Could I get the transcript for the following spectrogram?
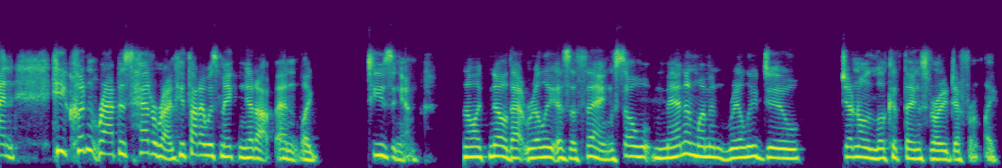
and he couldn't wrap his head around he thought i was making it up and like teasing him and i'm like no that really is a thing. So men and women really do generally look at things very differently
